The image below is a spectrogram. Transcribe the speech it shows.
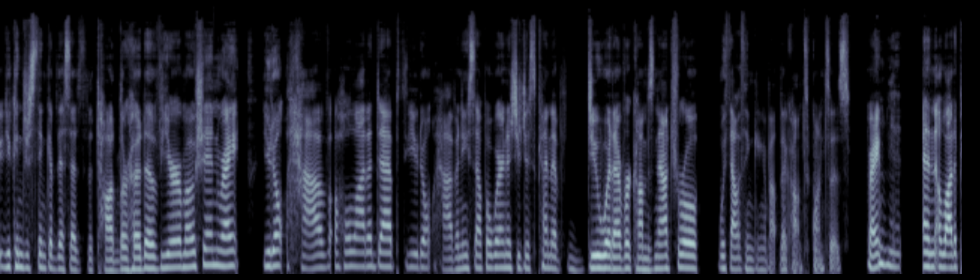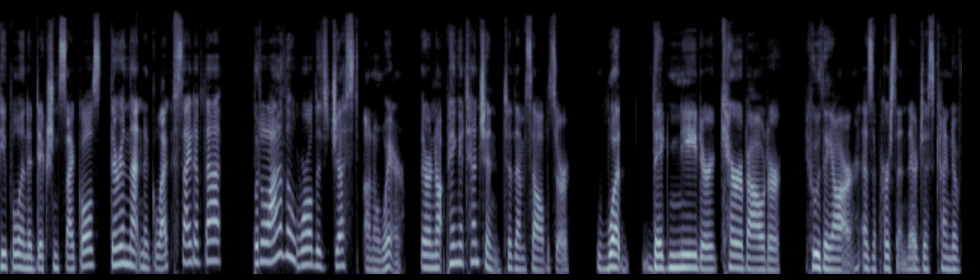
you can just think of this as the toddlerhood of your emotion, right? You don't have a whole lot of depth, you don't have any self-awareness, you just kind of do whatever comes natural without thinking about the consequences, right? Mm-hmm. And a lot of people in addiction cycles, they're in that neglect side of that but a lot of the world is just unaware. They're not paying attention to themselves or what they need or care about or who they are as a person. They're just kind of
